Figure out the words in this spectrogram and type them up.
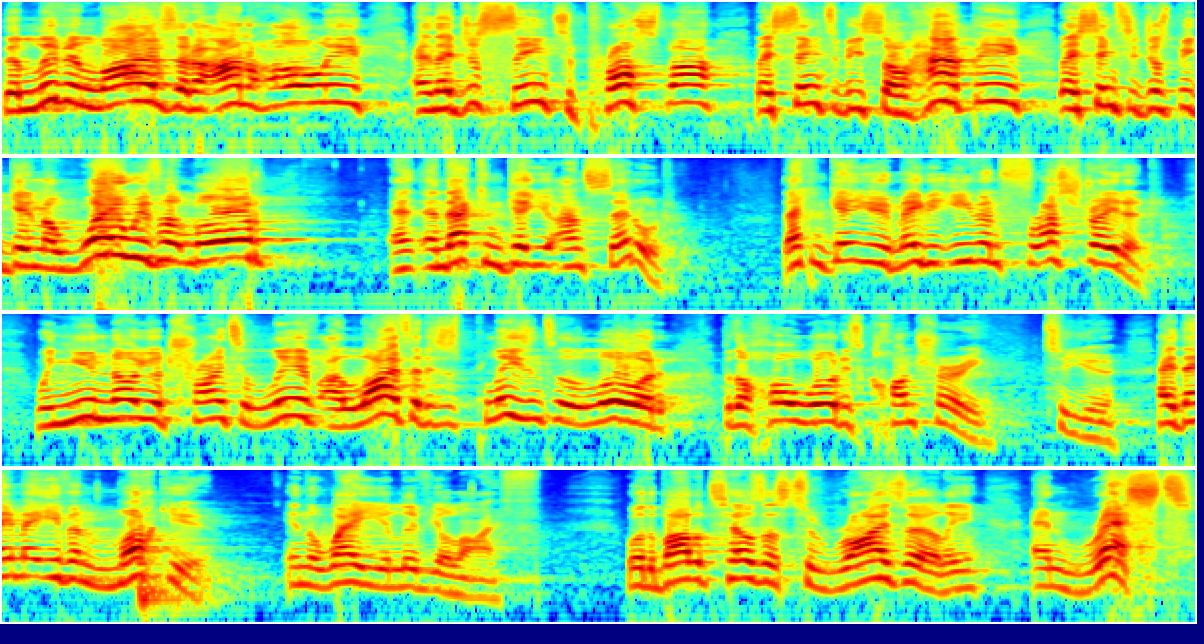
they're living lives that are unholy and they just seem to prosper. They seem to be so happy. They seem to just be getting away with it, Lord. And, and that can get you unsettled. That can get you maybe even frustrated when you know you're trying to live a life that is just pleasing to the Lord, but the whole world is contrary to you. Hey, they may even mock you in the way you live your life. Well, the Bible tells us to rise early and rest.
